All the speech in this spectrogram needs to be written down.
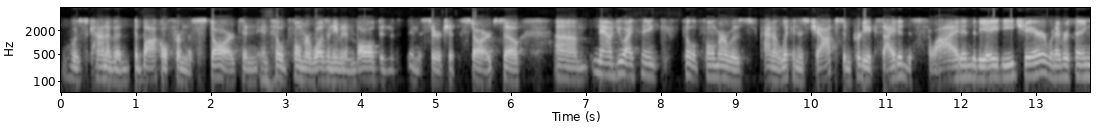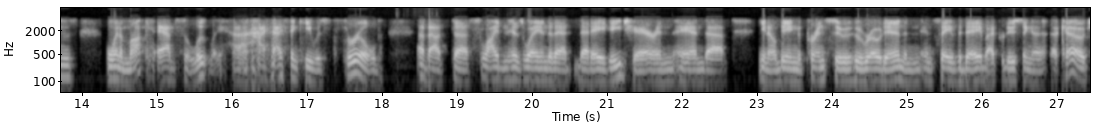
was kind of a debacle from the start, and, and Phillip Fulmer wasn't even involved in the in the search at the start. So um, now, do I think Phillip Fulmer was kind of licking his chops and pretty excited to slide into the AD chair whenever things went amuck? Absolutely. Uh, I, I think he was thrilled about uh, sliding his way into that that AD chair and and uh, you know being the prince who who rode in and, and saved the day by producing a, a coach.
